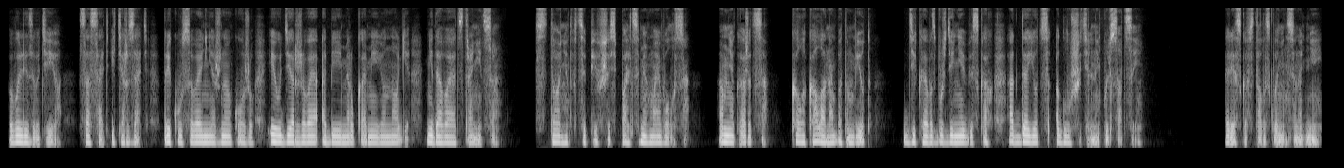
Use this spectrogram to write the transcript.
вылизывать ее, сосать и терзать, прикусывая нежную кожу и удерживая обеими руками ее ноги, не давая отстраниться. Стонет, вцепившись пальцами в мои волосы. А мне кажется, колокола на батом бьют. Дикое возбуждение в висках отдаётся оглушительной пульсацией. Резко встал и склонился над ней.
